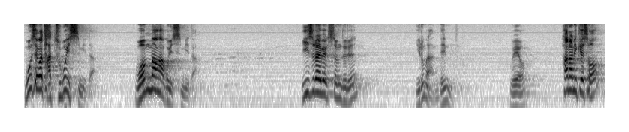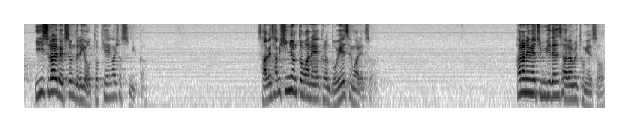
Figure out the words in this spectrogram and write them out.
모세와 다투고 있습니다. 원망하고 있습니다. 이스라엘 백성들은 이러면 안 됩니다. 왜요? 하나님께서 이스라엘 백성들에게 어떻게 행하셨습니까? 430년 동안의 그런 노예 생활에서 하나님의 준비된 사람을 통해서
